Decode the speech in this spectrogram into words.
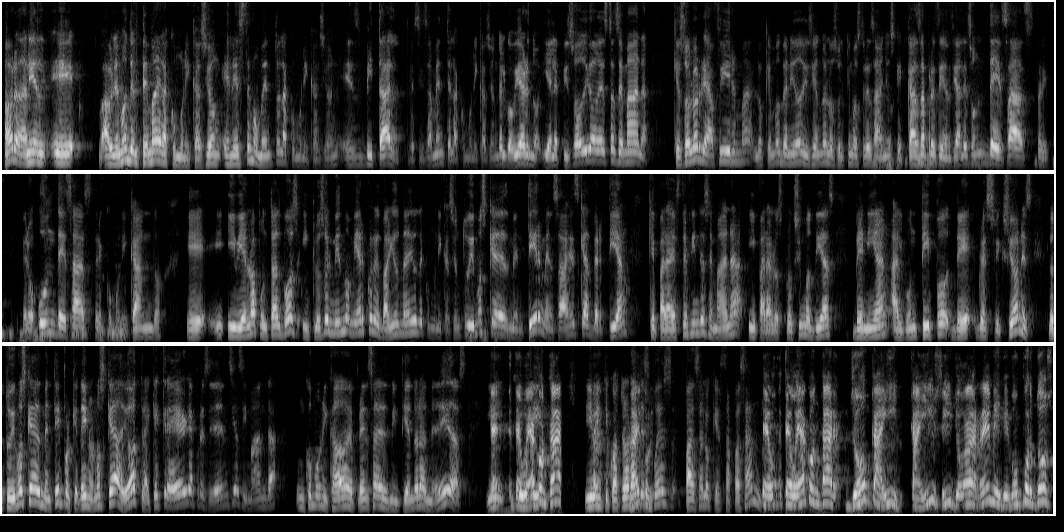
Ahora, Daniel, eh, hablemos del tema de la comunicación. En este momento la comunicación es vital, precisamente la comunicación del gobierno. Y el episodio de esta semana que solo reafirma lo que hemos venido diciendo en los últimos tres años, que Casa Presidencial es un desastre, pero un desastre comunicando. Eh, y, bien lo apuntas vos, incluso el mismo miércoles varios medios de comunicación tuvimos que desmentir mensajes que advertían que para este fin de semana y para los próximos días venían algún tipo de restricciones. Lo tuvimos que desmentir porque de, no nos queda de otra, hay que creerle a presidencia si manda un comunicado de prensa desmintiendo las medidas. Y, te, voy a contar. Y 24 horas después pasa lo que está pasando. Te, voy a contar. Yo caí, caí, sí, yo agarré, me llegó por dos,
